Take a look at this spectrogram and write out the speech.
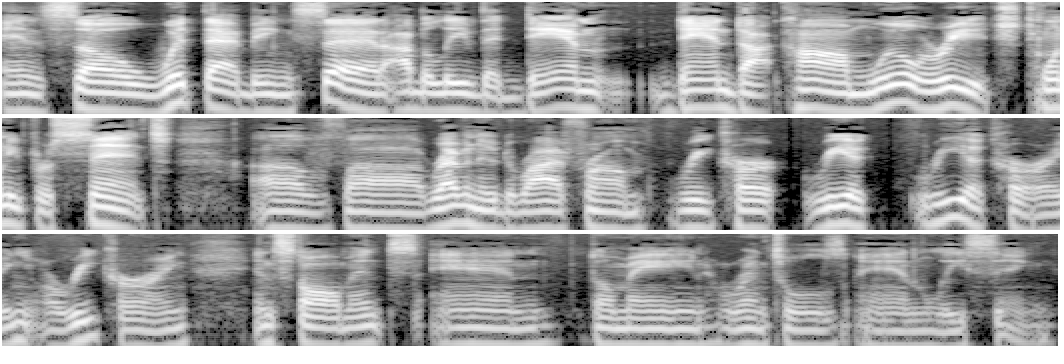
And so, with that being said, I believe that Dan Dan.com will reach 20% of uh, revenue derived from recur, re, reoccurring or recurring installments and domain rentals and leasing.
